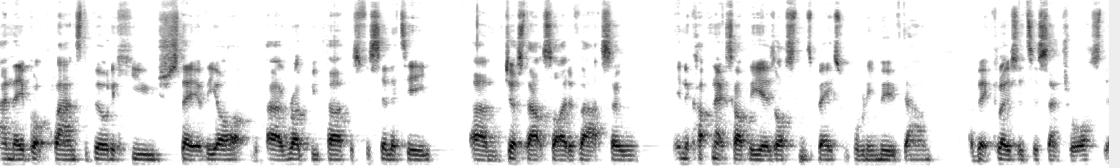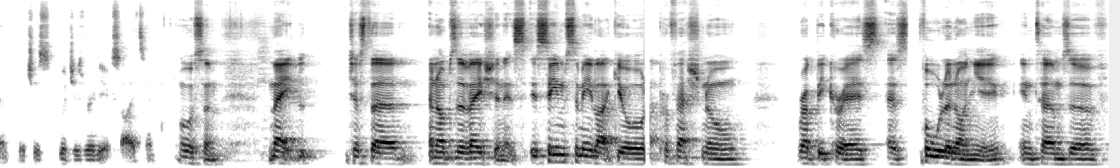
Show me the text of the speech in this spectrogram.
and they've got plans to build a huge state of the art uh, rugby purpose facility um, just outside of that. So in the next couple of years, Austin's base will probably move down a bit closer to central Austin, which is which is really exciting. Awesome, mate. Just a, uh, an observation. It's, it seems to me like your professional rugby career has fallen on you in terms of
